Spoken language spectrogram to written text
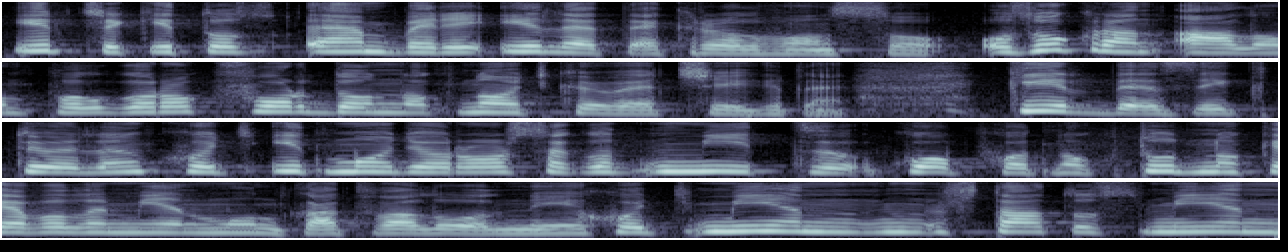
Értsék, itt az emberi életekről van szó. Az ukrán állampolgárok fordulnak nagykövetségre. Kérdezik tőlünk, hogy itt Magyarországon mit kaphatnak, tudnak-e valamilyen munkát valolni, hogy milyen státusz, milyen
